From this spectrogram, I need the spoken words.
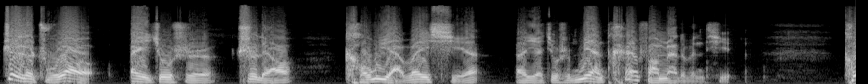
这个主要哎就是治疗口眼歪斜，呃，也就是面瘫方面的问题。口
